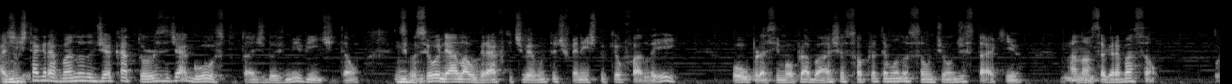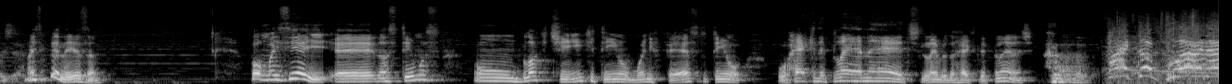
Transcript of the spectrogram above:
a uhum. gente está gravando no dia 14 de agosto, tá? De 2020. Então, uhum. se você olhar lá o gráfico e tiver muito diferente do que eu falei, ou para cima ou para baixo, é só para ter uma noção de onde está aqui uhum. a nossa gravação. Pois é. Mas beleza. Bom, mas e aí? É, nós temos um blockchain que tem o manifesto, tem o, o Hack the Planet. Lembra do Hack the Planet? Hack the Planet!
